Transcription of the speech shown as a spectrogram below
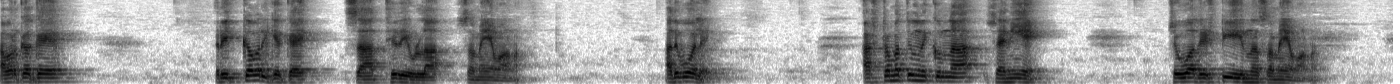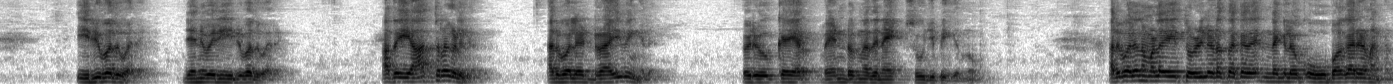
അവർക്കൊക്കെ റിക്കവറിക്കൊക്കെ സാധ്യതയുള്ള സമയമാണ്. അതുപോലെ അഷ്ടമത്തിൽ നിൽക്കുന്ന ശനിയെ ചൊവ്വ ദൃഷ്ടി ചെയ്യുന്ന സമയമാണ് ഇരുപത് വരെ ജനുവരി ഇരുപത് വരെ. അത് യാത്രകളിൽ അതുപോലെ ഡ്രൈവിങ്ങിൽ ഒരു കെയർ വേണ്ടുന്നതിനെ സൂചിപ്പിക്കുന്നു. അതുപോലെ നമ്മൾ ഈ തൊഴിലിടത്തൊക്കെ എന്തെങ്കിലുമൊക്കെ ഉപകരണങ്ങൾ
